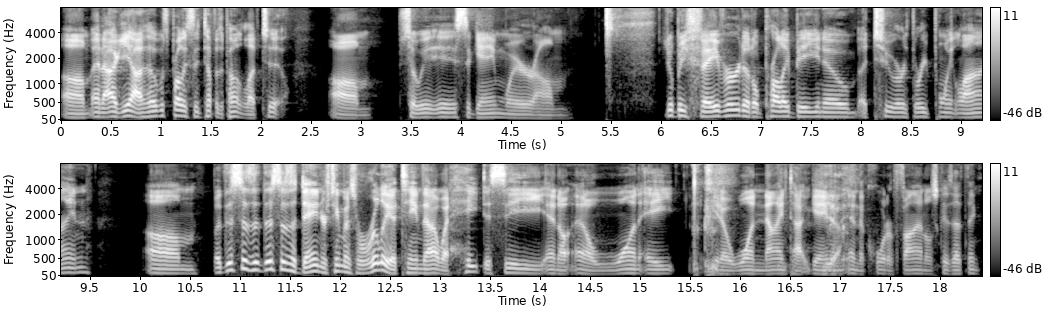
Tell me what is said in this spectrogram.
Um, and I, yeah, it was probably the toughest opponent left too. Um, so it, it's a game where um, you'll be favored. It'll probably be you know a two or three point line. Um, but this is a, this is a dangerous team. It's really a team that I would hate to see in a, in a one eight, you know, one nine type game Yeah. in, in the quarterfinals because I think,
